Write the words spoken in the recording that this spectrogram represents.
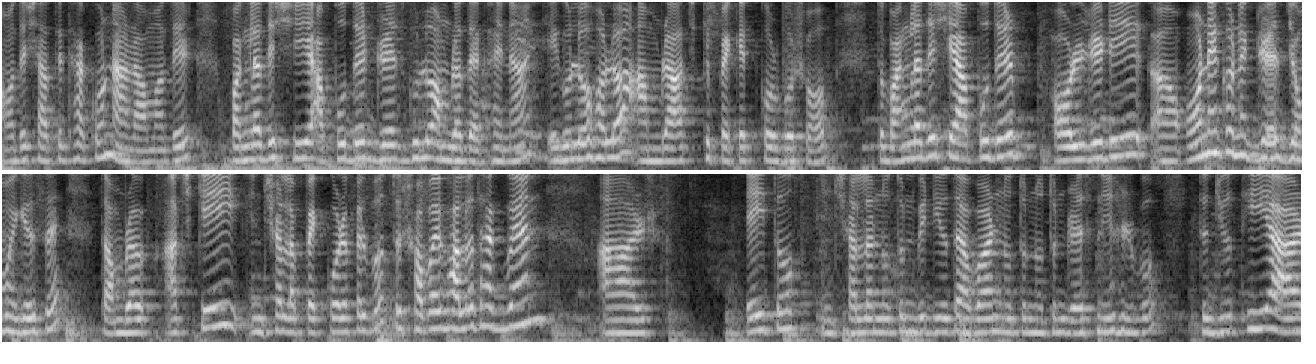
আমাদের সাথে থাকুন। আর আমাদের বাংলাদেশি আপুদের ড্রেসগুলো আমরা দেখাই না। এগুলো হলো আমরা আজকে প্যাকেট করব সব। তো বাংলাদেশি আপুদের অলরেডি অনেক অনেক ড্রেস জমে গেছে। তো আমরা আজকেই ইনশাল্লাহ প্যাক করে ফেলব। তো সবাই ভালো থাকবেন। আর এই তো, ইনশাল্লাহ নতুন ভিডিওতে আবার নতুন নতুন ড্রেস নিয়ে আসব। তো জ্যোতি আর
